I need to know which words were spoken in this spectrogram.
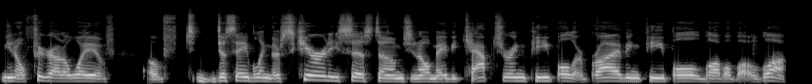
you know, figure out a way of of t- disabling their security systems, you know, maybe capturing people or bribing people, blah, blah, blah, blah.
